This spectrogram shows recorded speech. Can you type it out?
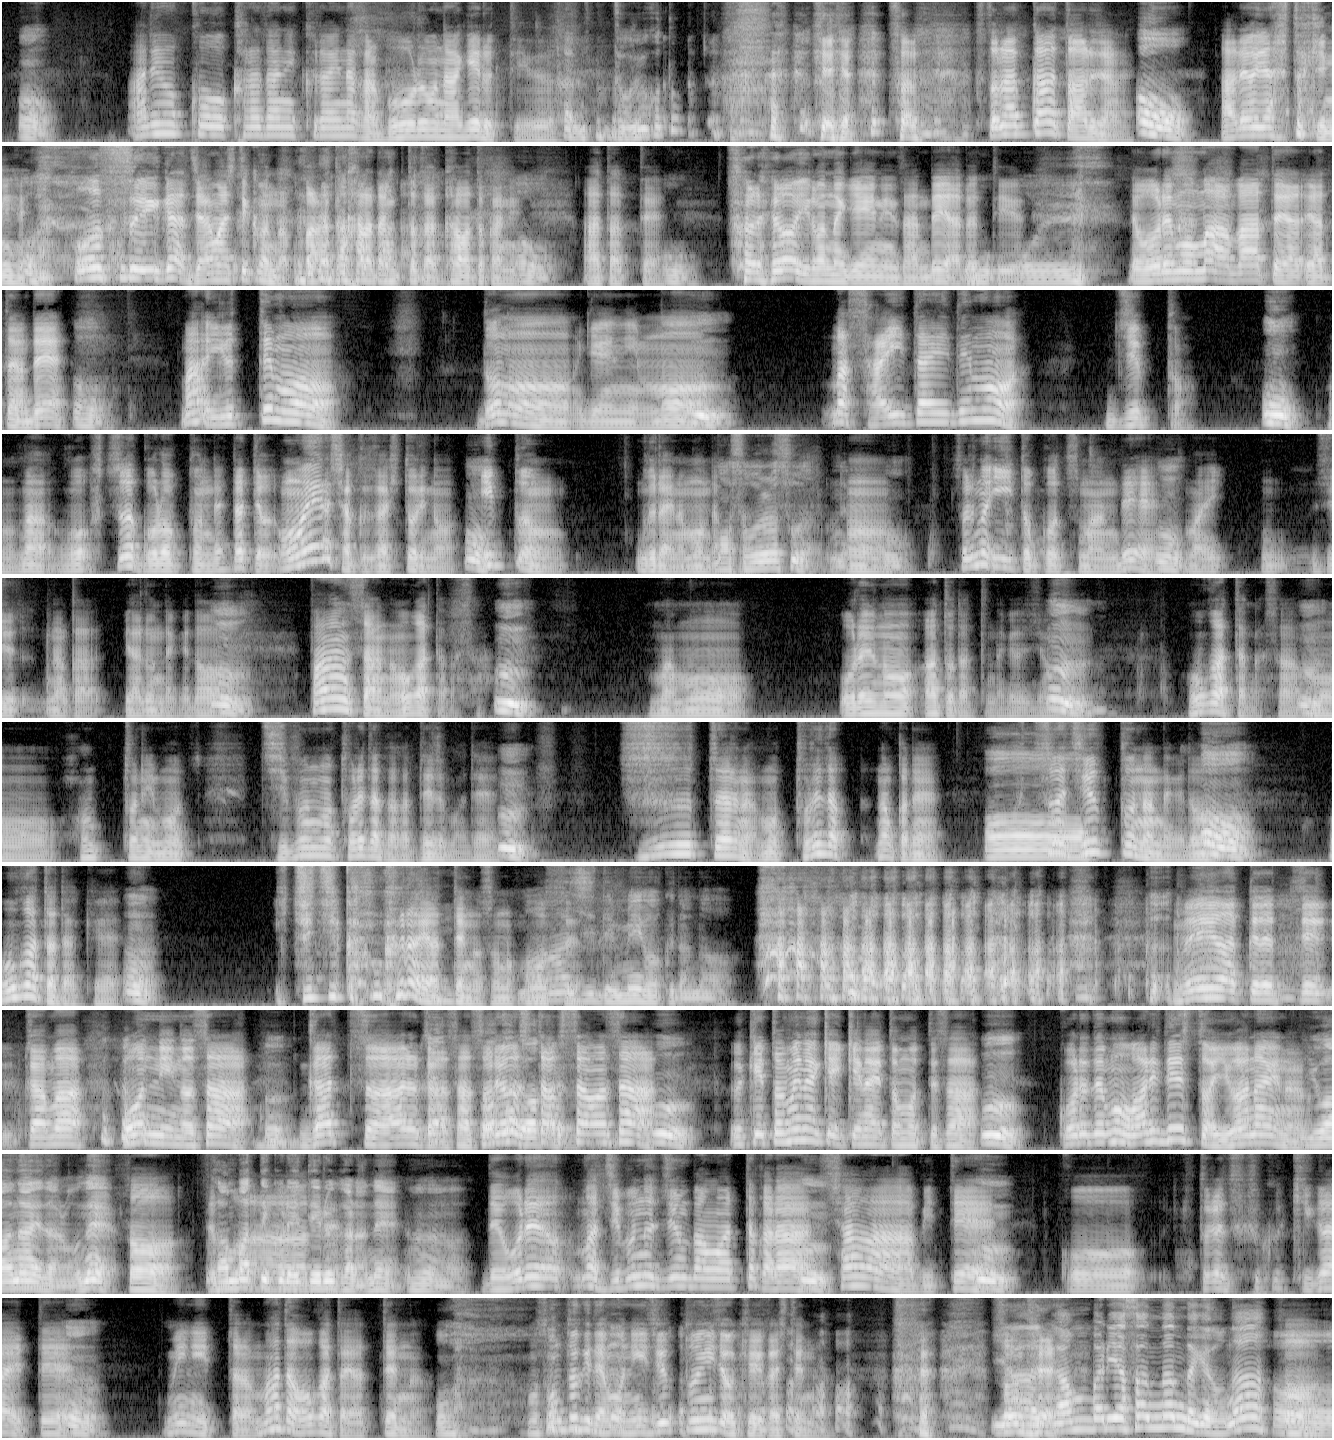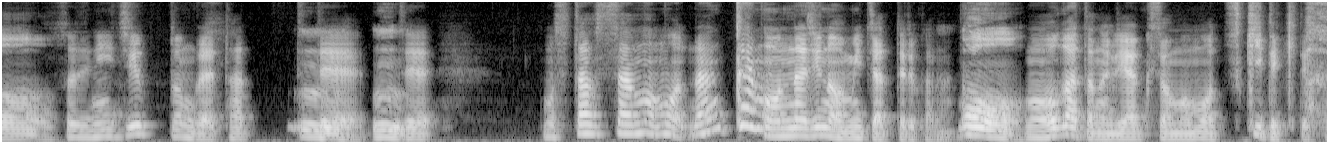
あれをこう体に食らいながらボールを投げるっていう。どういうこと？いやいや、それ、ストラックアウトあるじゃない。おうあれをやるときにお、放水が邪魔してくんの。バーっと体とか皮とかに当たって。それをいろんな芸人さんでやるっていう。で、俺もまあバーっとややったので、まあ言っても、どの芸人うも、ん。まあ最大でも10分。まあ、ご普通は5、6分で。だってオンエア尺が1人のうん1分ぐらいなもんだから。まあ、そりゃそうだろうね。うんそれのいいとこをつまんで、うんまあ、いじゅなんかやるんだけど、うん。パンサーの尾形がさ、うん。まあもう、俺の後だったんだけど、自分うん。尾形がさ、うんもう、本当にもう、自分の取れ高が出るまで、うん。ずーっとやるのよ。もう取れ高、なんかね、普普通は10分なんだけど、うん。尾形だけうん。1時間くらいやってんの、その放マ水。ジで迷惑だな。迷惑っていうか、まあ、本人のさ、うん。ガッツはあるからさ、それをスタッフさんはさ、うん。受け止めなきゃいけないと思ってさ、うん。これでもう終わりですとは言わないのよ。言わないだろうね。そう。で頑張ってくれてるからね。うん。で、俺、まあ自分の順番終わったから、うんシャワー浴びて、うん。こう、とりあえず服着替えて、うん。見に行ったら、まだ尾形やってんのよ。おもうその時でもう20分以上経過してんの。いや頑張り屋さんなんだけどな。そそれで20分ぐらい経っうん。て、うん。で、もうスタッフさんももう何回も同じのを見ちゃってるから。おうもう尾形のリアクションももう尽きてきてさ。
